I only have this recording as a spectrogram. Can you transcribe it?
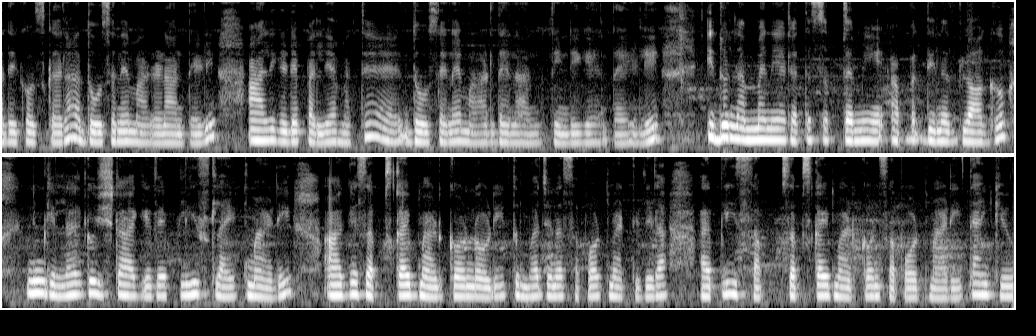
ಅದಕ್ಕೋಸ್ಕರ ದೋಸೆನೇ ಮಾಡೋಣ ಅಂತೇಳಿ ಆಲೂಗೆಡ್ಡೆ ಪಲ್ಯ ಮತ್ತು ದೋಸೆನೇ ಮಾಡಿದೆ ನಾನು ತಿಂಡಿಗೆ ಅಂತ ಹೇಳಿ. ಇದು ನಮ್ಮನೆಯ ರಥಸಪ್ತಮಿ ಹಬ್ಬದ ದಿನದ ಬ್ಲಾಗು ನಿಮಗೆಲ್ಲರಿಗೂ ಇಷ್ಟ ಆಗಿದೆ ಪ್ಲೀಸ್ ಲೈಕ್ ಮಾಡಿ, ಹಾಗೆ ಸಬ್ಸ್ಕ್ರೈಬ್ ಮಾಡ್ಕೊಂಡು ನೋಡಿ, ತುಂಬ ಜನ ಸಪೋರ್ಟ್ ಮಾಡ್ತಿದ್ದೀರಾ. ಪ್ಲೀಸ್ ಸಬ್ ಸಬ್ಸ್ಕ್ರೈಬ್ ಮಾಡ್ಕೊಂಡು ಸಪೋರ್ಟ್ ಮಾಡಿ. Thank you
